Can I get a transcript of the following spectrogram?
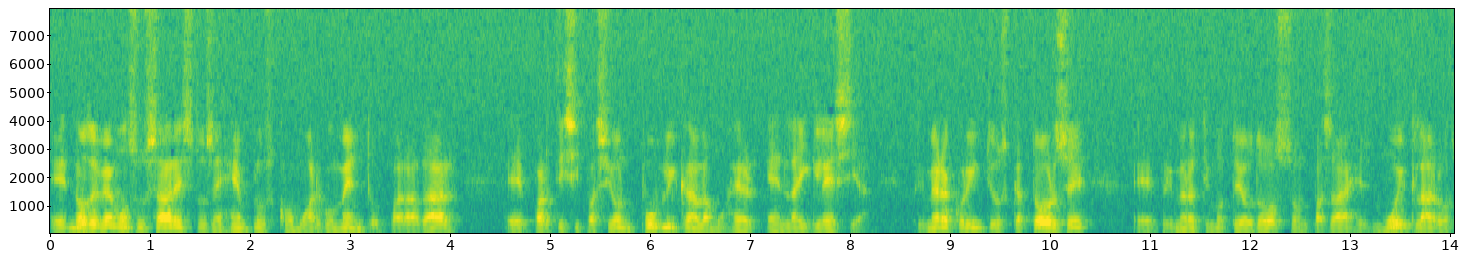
eh, no debemos usar estos ejemplos como argumento para dar eh, participación pública a la mujer en la iglesia. Primera Corintios 14, Primera Timoteo 2 son pasajes muy claros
